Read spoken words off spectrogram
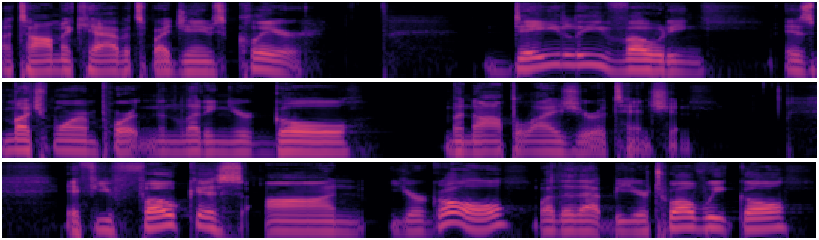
Atomic Habits by James Clear. Daily voting is much more important than letting your goal monopolize your attention. If you focus on your goal, whether that be your 12 week goal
